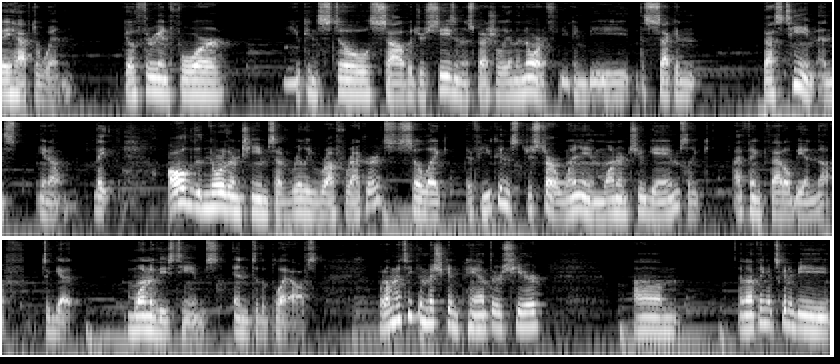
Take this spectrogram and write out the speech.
they have to win. Go three and four, you can still salvage your season, especially in the North. You can be the second best team, and you know they all the northern teams have really rough records. So like if you can just start winning one or two games, like I think that'll be enough to get one of these teams into the playoffs. But I'm going to take the Michigan Panthers here, um, and I think it's going to be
